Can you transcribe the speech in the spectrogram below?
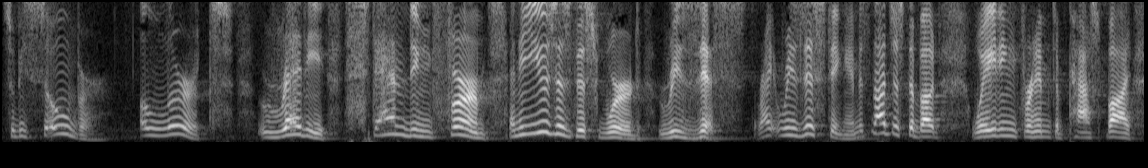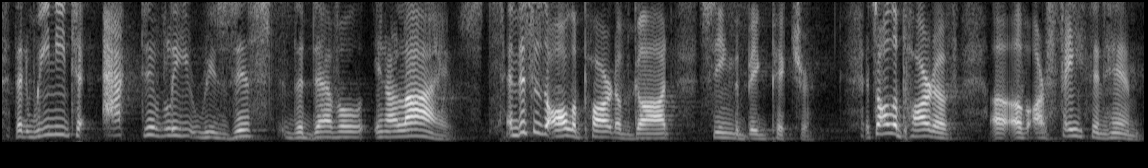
So be sober, alert, ready, standing firm. And he uses this word, resist, right? Resisting him. It's not just about waiting for him to pass by, that we need to actively resist the devil in our lives. And this is all a part of God seeing the big picture. It's all a part of, uh, of our faith in Him.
